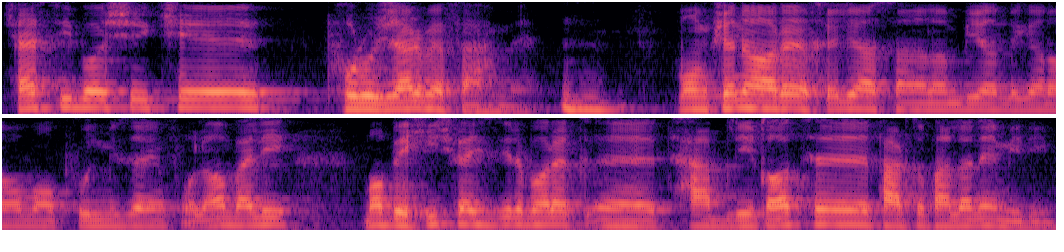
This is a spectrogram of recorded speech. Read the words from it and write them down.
کسی باشه که پروژه رو بفهمه. ممکنه آره خیلی هستن الان بیان بگن آقا ما پول می‌ذاریم فلان ولی ما به هیچ وجه زیر بار تبلیغات پرت و پلا نمیدیم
